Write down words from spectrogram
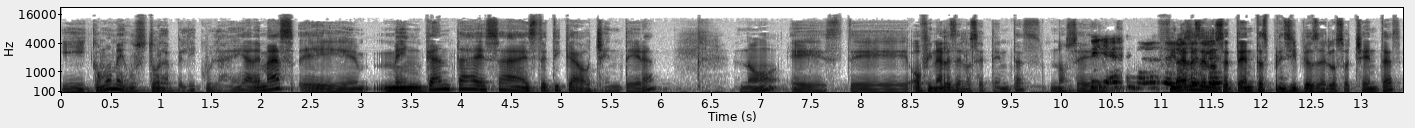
Y cómo me gustó la película, ¿eh? Además, me encanta esa estética ochentera, ¿no? Este, o finales de los setentas, no sé. Sí, ya es finales de finales los de los 70. setentas, principios de los ochentas.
